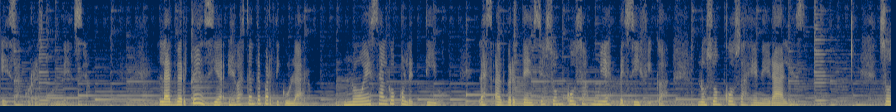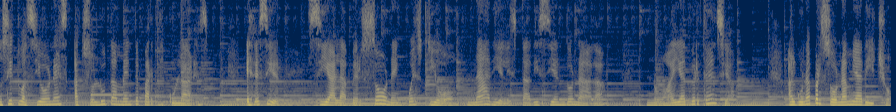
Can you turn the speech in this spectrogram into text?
esa correspondencia. La advertencia es bastante particular, no es algo colectivo. Las advertencias son cosas muy específicas, no son cosas generales. Son situaciones absolutamente particulares. Es decir, si a la persona en cuestión nadie le está diciendo nada, no hay advertencia. Alguna persona me ha dicho,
